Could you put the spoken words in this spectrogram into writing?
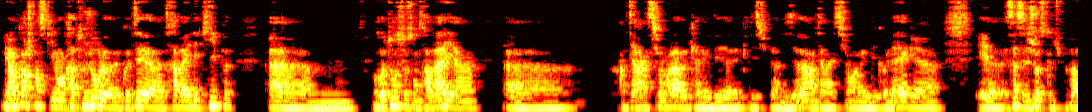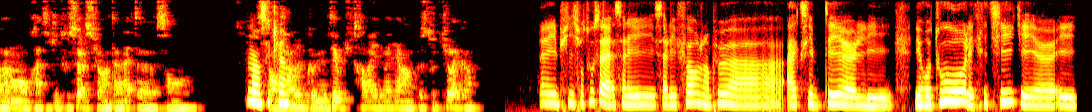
mais encore je pense qu'il manquera toujours le, côté euh, travail d'équipe euh, retour sur son travail hein, euh, interaction voilà avec avec des avec des superviseurs interaction avec des collègues et, ça c'est des choses que tu peux pas vraiment pratiquer tout seul sur internet sans non c'est clair. une communauté où tu travailles de manière un peu structurée quoi. Et puis surtout, ça, ça, les, ça les forge un peu à, accepter les, les retours, les critiques et, et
